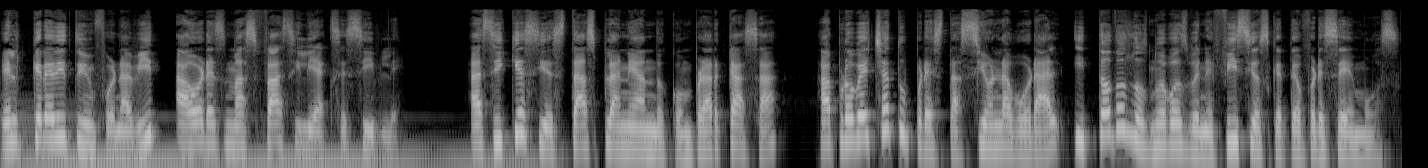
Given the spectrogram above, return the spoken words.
El crédito Infonavit ahora es más fácil y accesible. Así que si estás planeando comprar casa, aprovecha tu prestación laboral y todos los nuevos beneficios que te ofrecemos.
